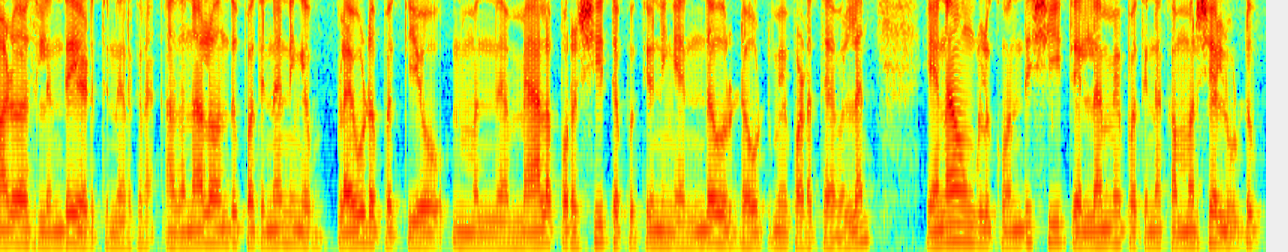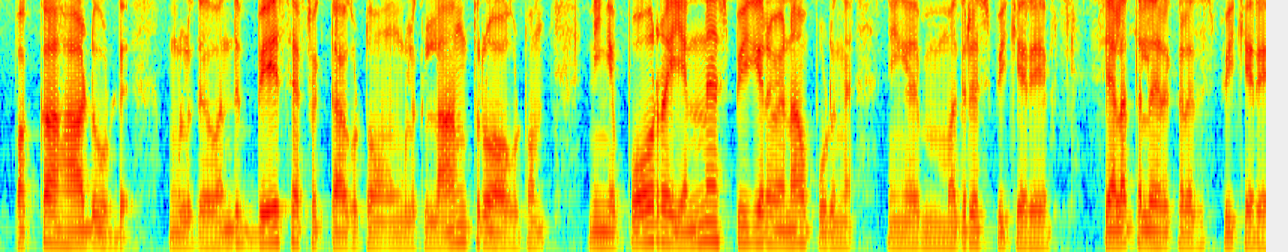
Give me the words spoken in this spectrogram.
ஆடுவாசிலேருந்து எடுத்துன்னு இருக்கிறேன். அதனால் வந்து பார்த்திங்கன்னா நீங்கள் ப்ளைவுடை பற்றியோ நம்ம இந்த மேலே போகிற ஷீட்டை பற்றியோ நீங்கள் எந்த ஒரு டவுட்டுமே பட தேவையில்ல. ஏன்னா உங்களுக்கு உங்களுக்கு வந்து ஷீட் எல்லாமே பார்த்திங்கன்னா கமர்ஷியல் வுட்டு பக்கா ஹார்டு வுட்டு உங்களுக்கு வந்து பேஸ் எஃபெக்ட் ஆகட்டும் உங்களுக்கு லாங் த்ரோ ஆகட்டும் நீங்கள் போடுற என்ன ஸ்பீக்கர் வேணால் போடுங்க. நீங்கள் மதுரை ஸ்பீக்கரு சேலத்தில் இருக்கிற ஸ்பீக்கரு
